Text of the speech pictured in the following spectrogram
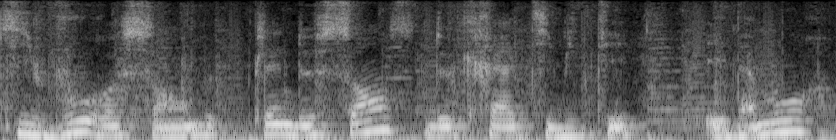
qui vous ressemble, pleine de sens, de créativité et d'amour.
